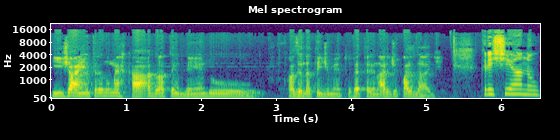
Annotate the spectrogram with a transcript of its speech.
E já entra no mercado atendendo, fazendo atendimento veterinário de qualidade. Cristiano,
